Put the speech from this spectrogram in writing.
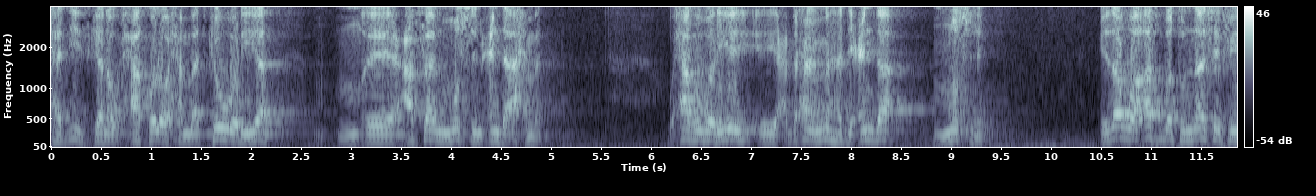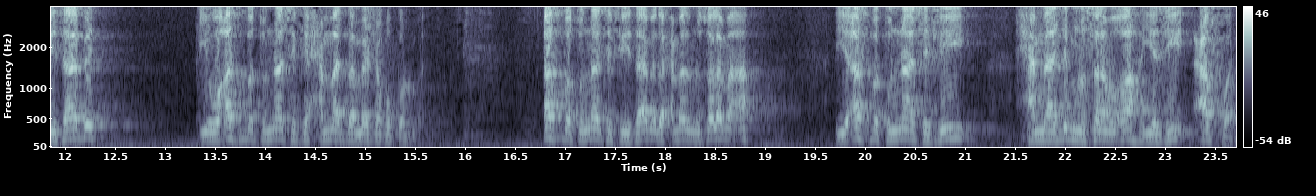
xadiidkana waxaa kaloo xamaad ka wariya cafaan muslim cinda axmed waxaa ka wariyey cabdiraxmaan mahdi cinda muslim idan waa ahbat الnaasi fi haabit iyo wahbat naasi fi xamaad baa meesha ku kulmay. Ahbat naasi fi haabit oo xamaad bnu slm ah iyo ahbat naasi fi xamaad bnu slm oo ah yaziid cafwan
